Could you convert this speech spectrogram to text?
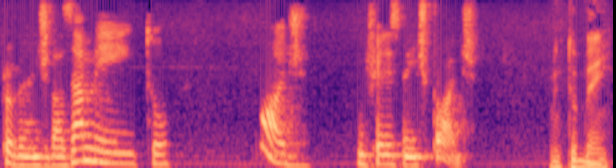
problema de vazamento. Pode, infelizmente pode. Muito bem.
